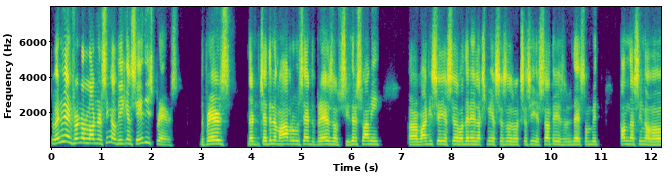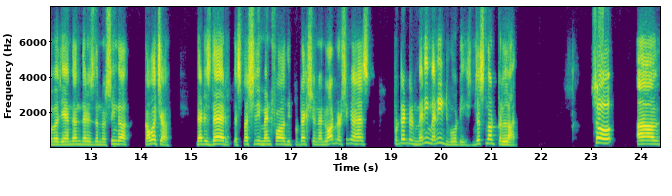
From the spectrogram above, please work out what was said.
So when we are in front of Lord Narsingha, we can say these prayers. The prayers that Chaitanya Mahaprabhu said, the prayers of Sridhar Swami, uh, Vagisya Yasya Vadane Lakshmi Yasya Vakshasi Yasatri Hriday Samvit Tam Narsingha Mahavaji. And then there is the Narsingha Kavacha that is there, especially meant for the protection. And Lord Narsingha has protected many, many devotees, just not Prahlad. So, uh,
